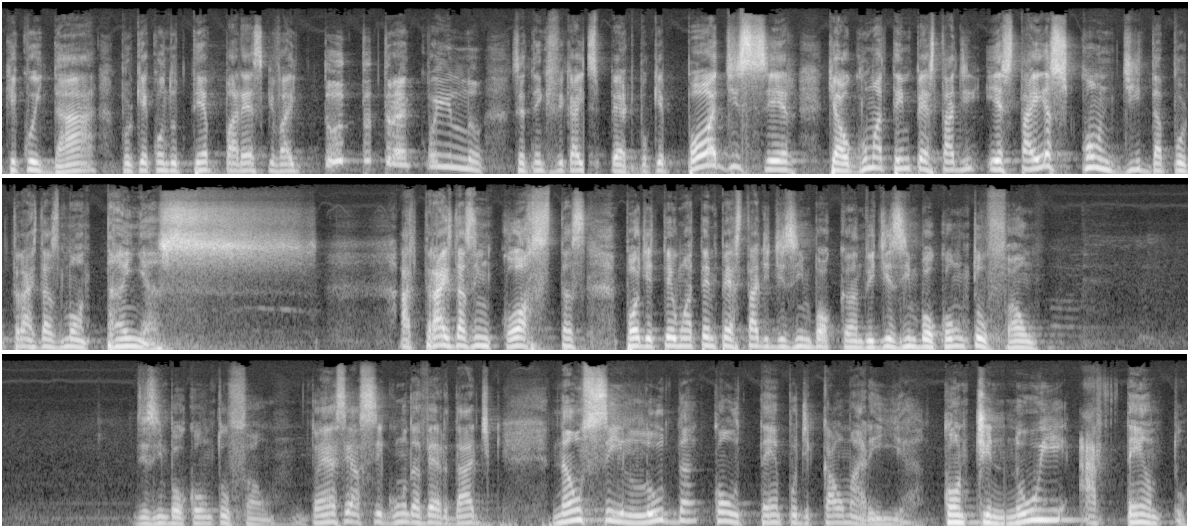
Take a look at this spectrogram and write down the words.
que cuidar, porque quando o tempo parece que vai tudo tranquilo, você tem que ficar esperto, porque pode ser que alguma tempestade está escondida por trás das montanhas atrás das encostas, pode ter uma tempestade desembocando, e desembocou um tufão. Desembocou um tufão. Então, essa é a segunda verdade. Não se iluda com o tempo de calmaria. Continue atento.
